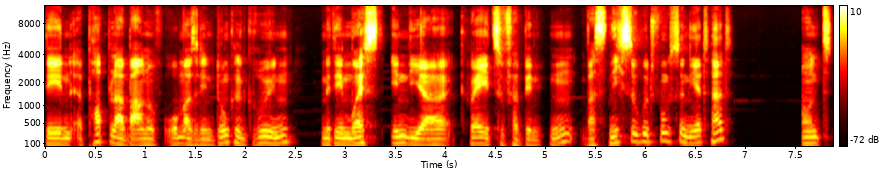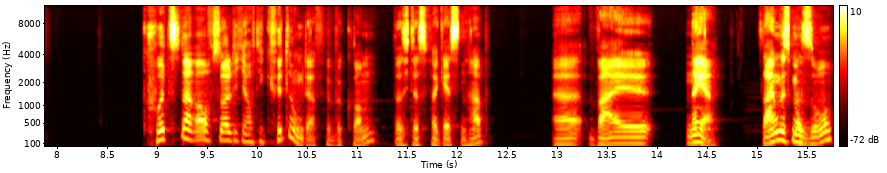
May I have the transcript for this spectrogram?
den äh, Poplar-Bahnhof oben, also den dunkelgrün, mit dem West India Quay zu verbinden, was nicht so gut funktioniert hat. Und kurz darauf sollte ich auch die Quittung dafür bekommen, dass ich das vergessen habe. Äh, weil, naja, sagen wir es mal so,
